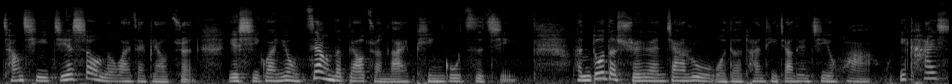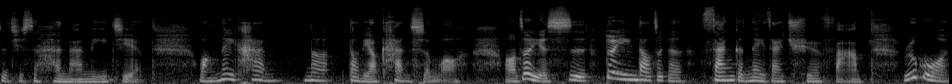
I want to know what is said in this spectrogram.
长期接受了外在标准，也习惯用这样的标准来评估自己。很多的学员加入我的团体教练计划。一开始其实很难理解，往内看，那到底要看什么？哦，这也是对应到这个三个内在缺乏。如果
